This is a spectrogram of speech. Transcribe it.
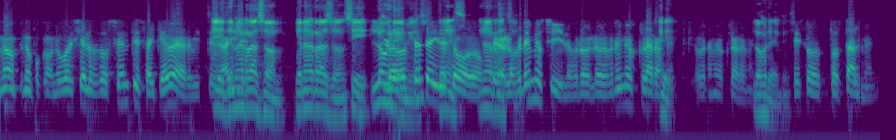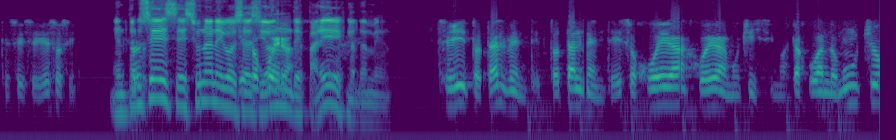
no, no porque como vos decías los docentes hay que ver, ¿viste? Sí, tenés razón, tenés razón, sí. Los, gremios. docentes hay de todo, pero los gremios sí, los, gremios claramente. Los gremios claramente. Los gremios. Eso totalmente, sí, sí, eso sí. Entonces es una negociación despareja también. Sí, totalmente, totalmente. Eso juega, juega muchísimo. Está jugando mucho,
